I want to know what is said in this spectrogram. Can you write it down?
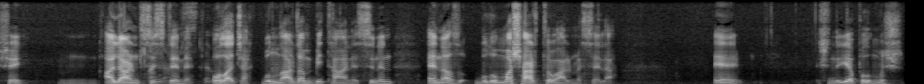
şey alarm sistemi, alarm sistemi olacak. Bunlardan Hı. bir tanesinin en az bulunma şartı var mesela. E, şimdi yapılmış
